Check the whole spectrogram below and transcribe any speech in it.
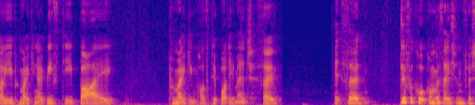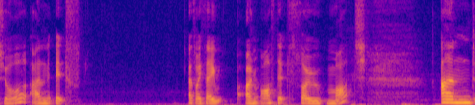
are you promoting obesity by promoting positive body image? So it's a difficult conversation for sure, and it's as I say, I'm asked it so much And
